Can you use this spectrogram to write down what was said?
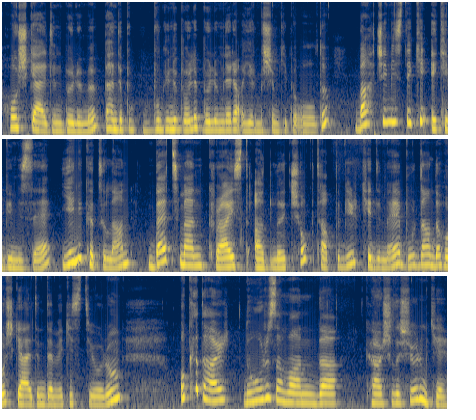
hoş geldin bölümü. Ben de bu, bugünü böyle bölümlere ayırmışım gibi oldu. Bahçemizdeki ekibimize yeni katılan Batman Christ adlı çok tatlı bir kedime buradan da hoş geldin demek istiyorum. O kadar doğru zamanda karşılaşıyorum ki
